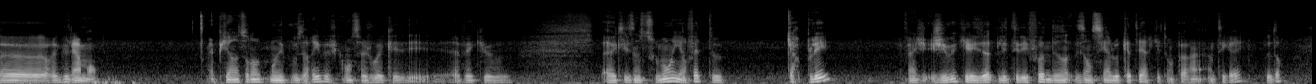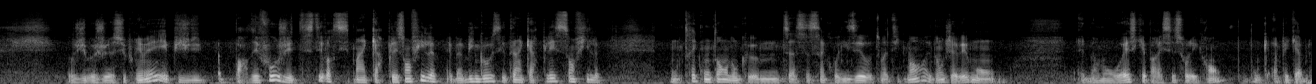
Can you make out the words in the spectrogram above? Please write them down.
euh, régulièrement. Et puis en attendant que mon épouse arrive, je commence à jouer avec les, avec, avec les instruments. Et en fait, CarPlay, enfin, j'ai j'ai vu qu'il y a les, téléphones des, anciens locataires qui étaient encore in- intégrés dedans. Je dis, bah, je vais supprimer. Et puis, par défaut, je vais tester voir si c'est pas un CarPlay sans fil. Et ben bingo, c'était un CarPlay sans fil. Donc très content, donc euh, ça s'est synchronisé automatiquement. Et donc j'avais mon, et ben, mon OS qui apparaissait sur l'écran. Donc impeccable.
